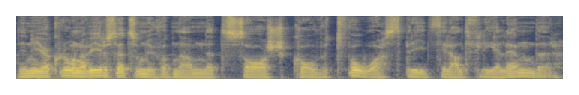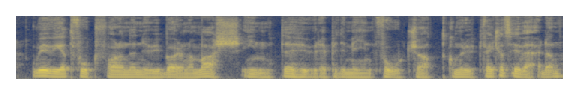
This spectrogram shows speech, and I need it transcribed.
Det nya coronaviruset som nu fått namnet SARS-CoV-2 sprids till allt fler länder och vi vet fortfarande nu i början av mars inte hur epidemin fortsatt kommer utvecklas i världen.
